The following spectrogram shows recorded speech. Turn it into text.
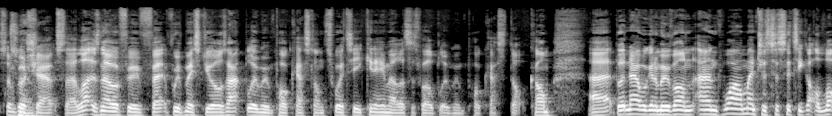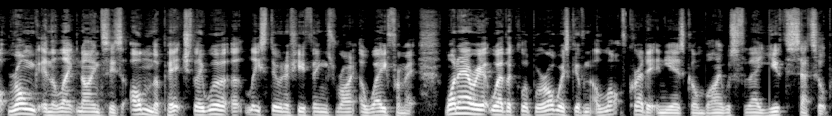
Some good So- shouts there. Let us know if we've if we've missed yours at Blue Moon Podcast on Twitter. You can email us as well, bluemoonpodcast.com. Uh, but now we're going to move on. And while Manchester City got a lot wrong in the late 90s on the pitch, they were at least doing a few things right away from it. One area where the club were always given a lot of credit in years gone by was for their youth setup.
